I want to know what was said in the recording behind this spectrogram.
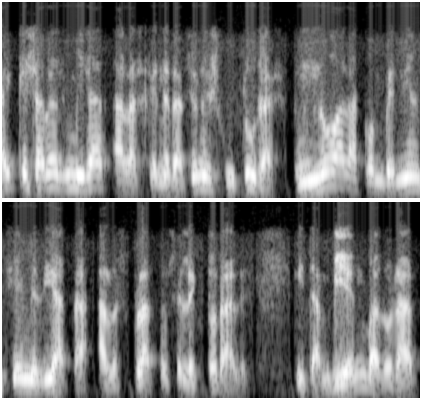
hay que saber mirar a las generaciones futuras, no a la conveniencia inmediata, a los plazos electorales, y también valorar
